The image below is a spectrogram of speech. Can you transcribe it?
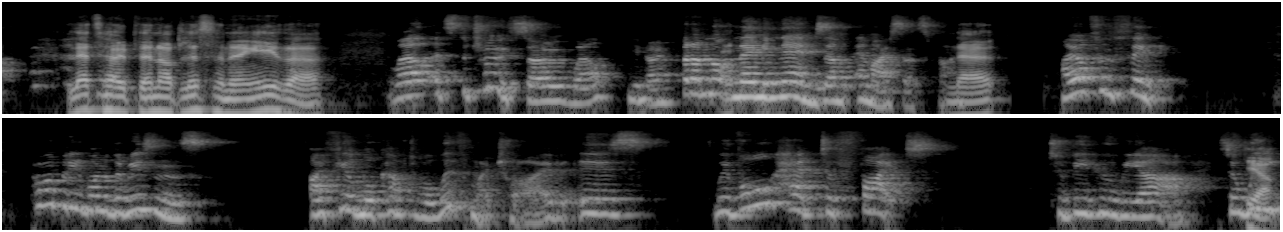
let's hope they're not listening either. Well, it's the truth. So, well, you know, but I'm not naming names, am, am I? So that's fine. No. I often think probably one of the reasons I feel more comfortable with my tribe is we've all had to fight to be who we are. So we yeah.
